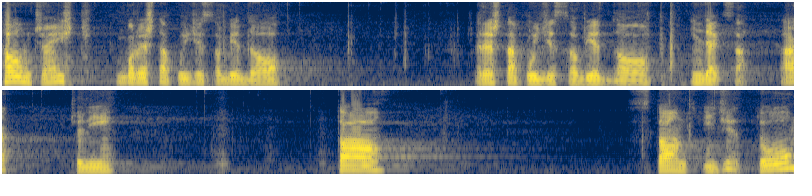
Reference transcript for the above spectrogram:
tą część, bo reszta pójdzie sobie do reszta pójdzie sobie do indeksa, tak? Czyli to stąd idzie tu.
